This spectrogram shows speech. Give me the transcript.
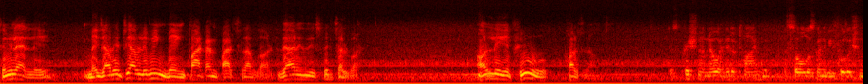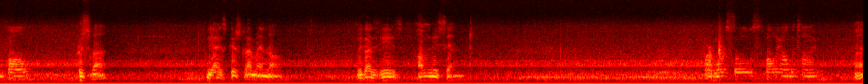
Similarly, majority of living being, part and parcel of God, they are in the spiritual world. Only a few falls down. Does Krishna know ahead of time that a soul is going to be foolish and fall? Krishna? Yes, Krishna may know, because he is omniscient. Are more souls falling all the time? Huh?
